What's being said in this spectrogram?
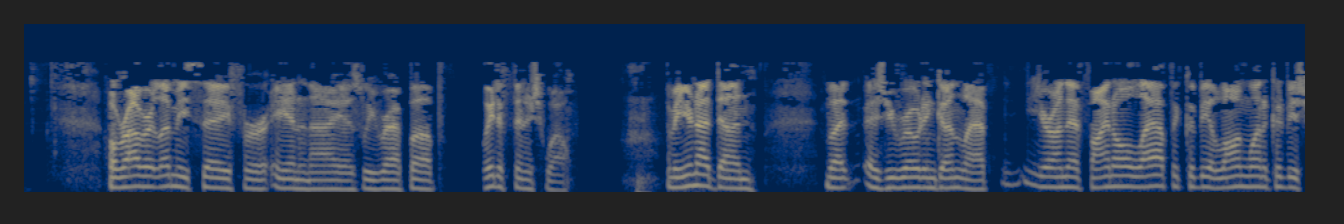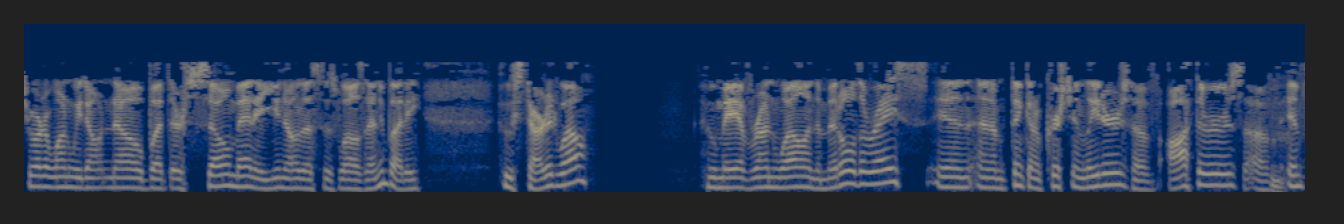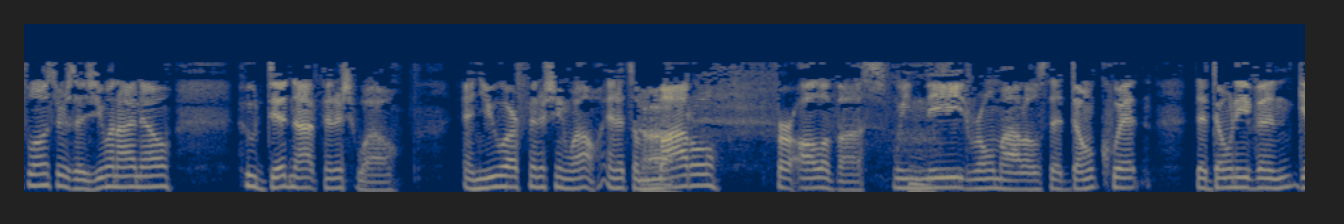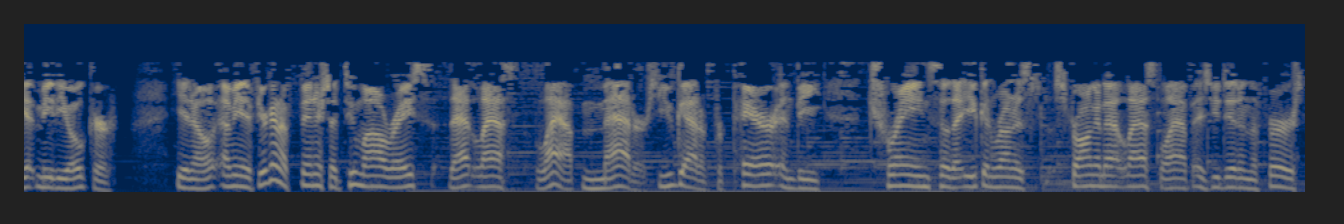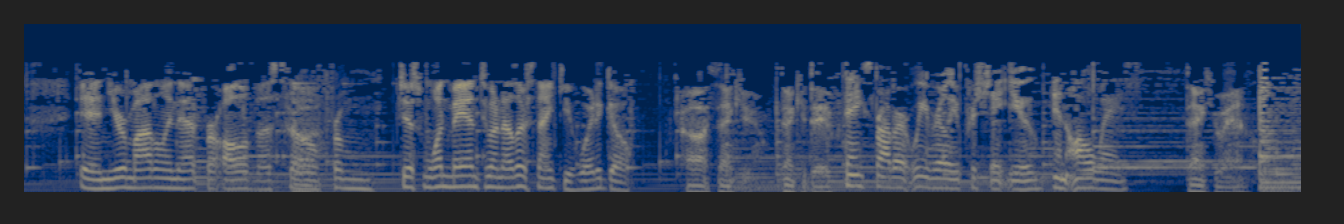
Well, Robert, let me say for Ann and I as we wrap up, way to finish well. Hmm. I mean, you're not done. But as you wrote in Gun Lap, you're on that final lap. It could be a long one. It could be a shorter one. We don't know. But there's so many, you know this as well as anybody, who started well, who may have run well in the middle of the race. In, and I'm thinking of Christian leaders, of authors, of mm. influencers, as you and I know, who did not finish well. And you are finishing well. And it's a uh. model for all of us. We mm. need role models that don't quit that don't even get mediocre. You know, I mean, if you're going to finish a two mile race, that last lap matters. You got to prepare and be trained so that you can run as strong in that last lap as you did in the first. And you're modeling that for all of us. So from just one man to another, thank you. Way to go. Uh, thank you. Thank you, Dave. Thanks, Robert. We really appreciate you in all ways. Thank you, Ann.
